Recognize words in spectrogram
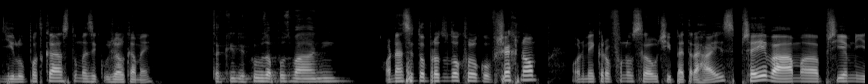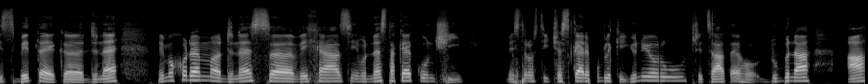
dílu podcastu Mezi kuželkami. Taky děkuji za pozvání. Od nás je to pro tuto chvilku všechno. Od mikrofonu se loučí Petr Hajs. Přeji vám eh, příjemný zbytek eh, dne. Mimochodem dnes vychází, dnes také končí mistrovství České republiky juniorů 30. dubna a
